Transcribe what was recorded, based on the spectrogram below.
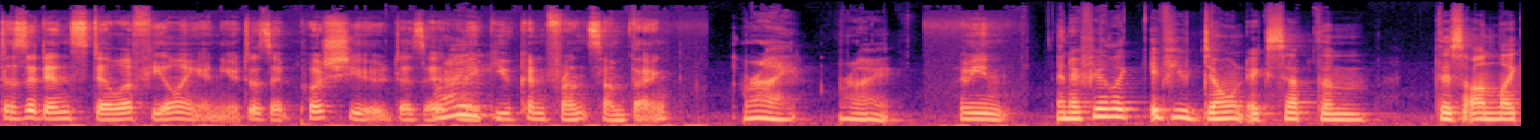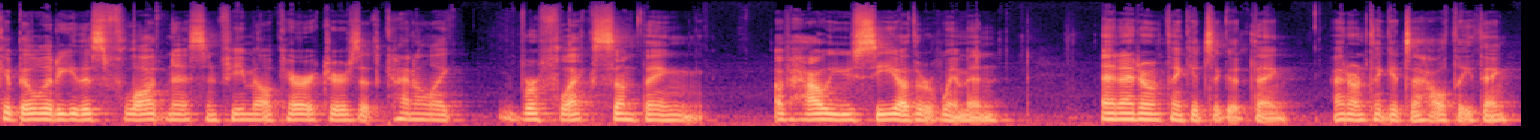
Does it instill a feeling in you? Does it push you? Does it Right. make you confront something? Right, right. I mean, And I feel like if you don't accept them, this unlikability, this flawedness in female characters, it kind of like reflects something of how you see other women. And I don't think it's a good thing. I don't think it's a healthy thing.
